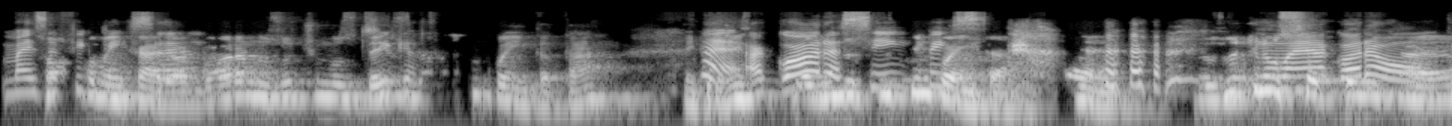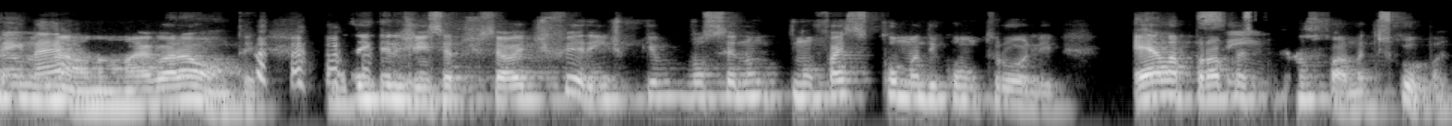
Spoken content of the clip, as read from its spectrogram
mas Só eu fico um comentário, pensando... agora nos últimos desde os 50, tá? É, agora sim, 50. É, nos últimos não é agora ontem, anos, né? Não, não é agora ontem. Mas a inteligência artificial é diferente porque você não, não faz comando e controle. Ela própria sim. se transforma. Desculpa.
